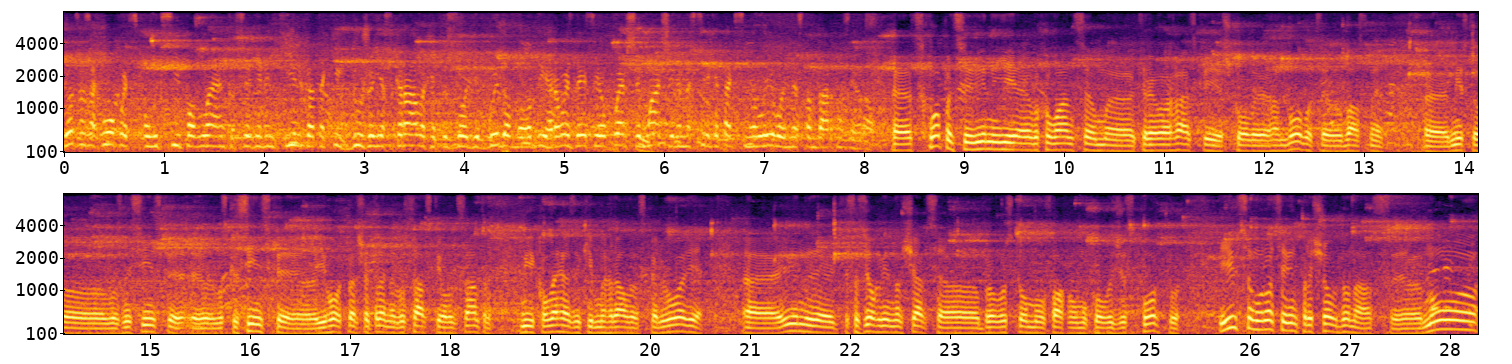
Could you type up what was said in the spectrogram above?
Що це за хлопець Олексій Павленко? Сьогодні він кілька таких дуже яскравих епізодів видав. Молодий гравець, здається, його перший матч він настільки так сміливо і нестандартно зіграв. Е, З хлопець він є вихованцем е, Кіровоградської школи гандболу. Це власне е, місто Вознесінське, е, Воскресінське. Його перший тренер Русавський Олександр, мій колега, з яким ми грали в Скальові. Е, Він після цього він навчався в Броварському фаховому коледжі спорту. І в цьому році він прийшов до нас. Е, Ну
